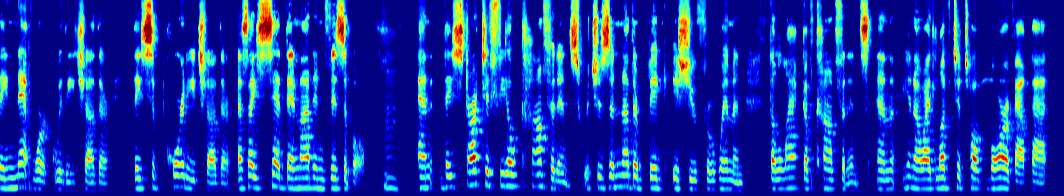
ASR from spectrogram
they network with each other they support each other as i said they're not invisible mm. and they start to feel confidence which is another big issue for women the lack of confidence and you know i'd love to talk more about that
